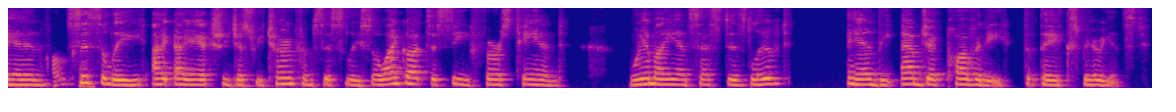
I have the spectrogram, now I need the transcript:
And okay. Sicily, I, I actually just returned from Sicily. So I got to see firsthand where my ancestors lived and the abject poverty that they experienced.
